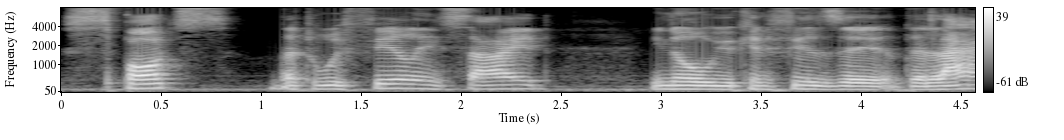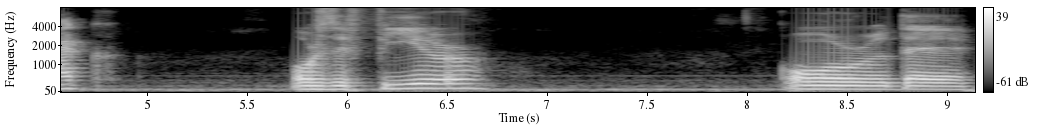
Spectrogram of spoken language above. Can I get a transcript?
spots that we feel inside you know you can feel the the lack or the fear or the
